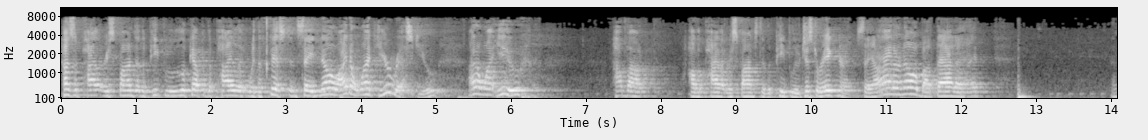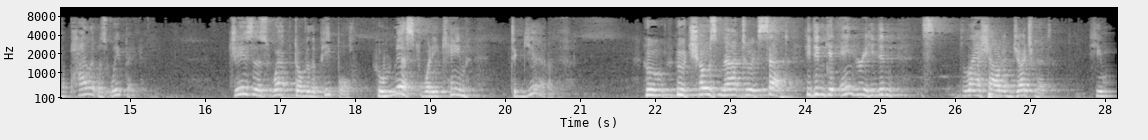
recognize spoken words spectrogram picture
How does the pilot respond to the people who look up at the pilot with a fist and say, No, I don't want your rescue. I don't want you. How about how the pilot responds to the people who just are ignorant, say, I don't know about that. And the pilot was weeping. Jesus wept over the people who missed what he came to give, who, who chose not to accept. He didn't get angry, he didn't lash out in judgment. He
